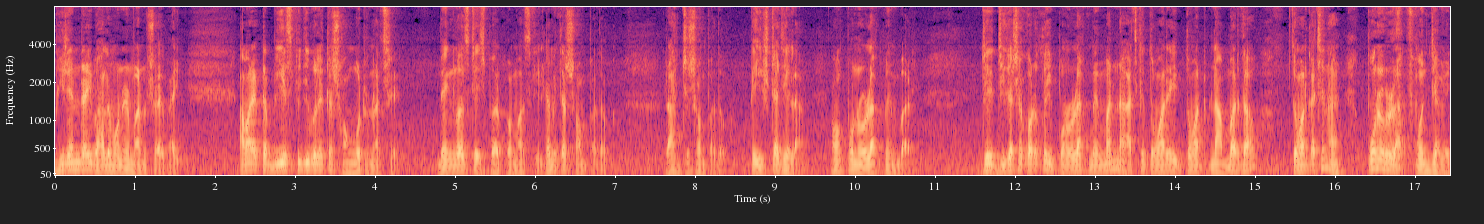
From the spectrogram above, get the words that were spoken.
ভিলেনরাই ভালো মনের মানুষ হয় ভাই। আমার একটা বিএসপিজি বলে একটা সংগঠন আছে বেঙ্গল স্টেজ পারফরমেন্স গিল্ড আমি তার সম্পাদক, রাজ্য সম্পাদক, তেইশটা জেলা, আমার পনেরো লাখ মেম্বার যে জিজ্ঞাসা করো তো, এই পনেরো লাখ মেম্বার না, আজকে তোমার এই, তোমার নাম্বার দাও, তোমার কাছে না পনেরো লাখ ফোন যাবে।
